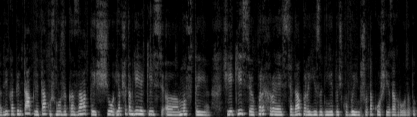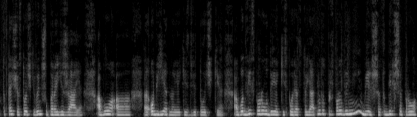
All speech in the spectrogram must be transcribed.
е, двійка пентаклі також може казати, що якщо там є якісь е, мости, чи якісь перехрестя, да, переїзд однієї точки в іншу, також є загроза. Тобто те, що з точки в іншу переїжджає, або е, об'єднує якісь дві точки, або дві споруди якісь поряд стоять. Ну тут про споруди ні більше, тут більше про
